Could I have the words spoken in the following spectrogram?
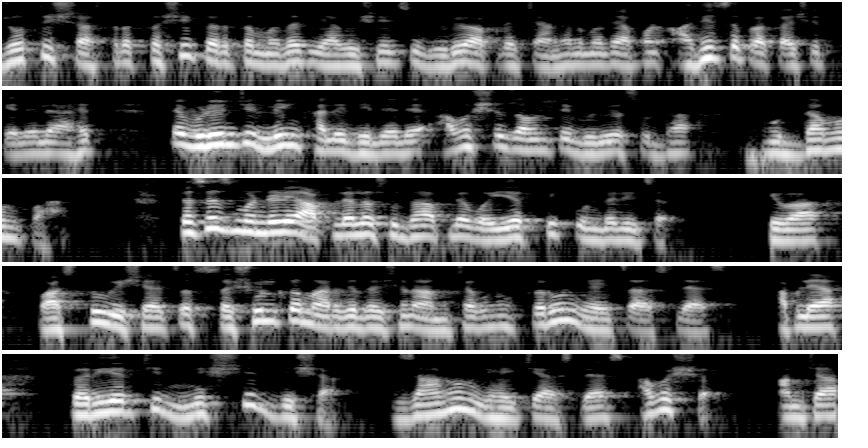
ज्योतिषशास्त्र कशी करतं मदत याविषयीचे व्हिडिओ आपल्या चॅनलमध्ये आपण आधीच प्रकाशित केलेले आहेत. त्या व्हिडिओची लिंक खाली दिलेली आहे. अवश्य जाऊन ते व्हिडिओसुद्धा मुद्दामून पहा. तसेच मंडळी आपल्याला सुद्धा आपल्या वैयक्तिक कुंडलीचं किंवा वास्तुविषयाचं सशुल्क मार्गदर्शन आमच्याकडून करून घ्यायचं असल्यास आपल्या करिअरची निश्चित दिशा जाणून घ्यायची असल्यास अवश्य आमच्या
